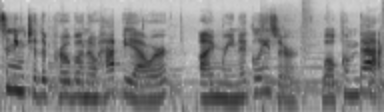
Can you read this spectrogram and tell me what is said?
listening to the Pro Bono Happy Hour. I'm Rena Glazer. Welcome back.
